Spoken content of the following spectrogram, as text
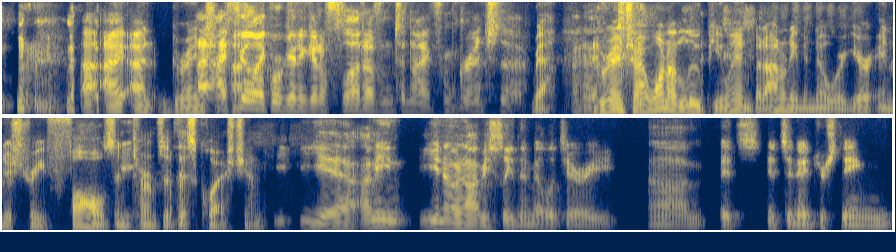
I, I, I Grinch, I, I feel like we're going to get a flood of them tonight from Grinch, though. Yeah, Grinch, I want to loop you in, but I don't even know where your industry falls in terms of this question. Yeah i mean you know and obviously the military um it's it's an interesting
